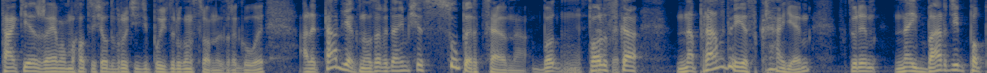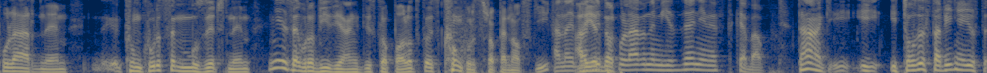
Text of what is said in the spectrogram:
takie, że ja mam ochotę się odwrócić i pójść w drugą stronę z reguły, ale ta diagnoza wydaje mi się super celna, bo Polska naprawdę jest krajem, którym najbardziej popularnym konkursem muzycznym nie jest Eurowizja ani Disco Polo, tylko jest konkurs Chopinowski. A najbardziej popularnym jedzeniem jest kebab. Tak, i, i, i to zestawienie jest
